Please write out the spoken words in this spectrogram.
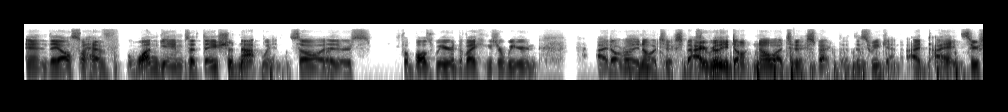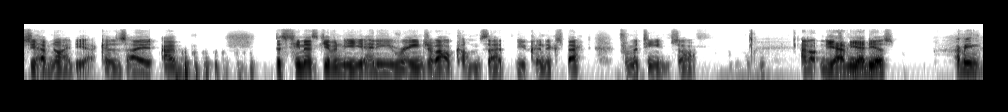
and they also have won games that they should not win. So uh, there's football's weird. The Vikings are weird. I don't really know what to expect. I really don't know what to expect this weekend. I, I seriously have no idea because I, I this team has given me any range of outcomes that you couldn't expect from a team. So I don't. Do you have any ideas? I mean,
